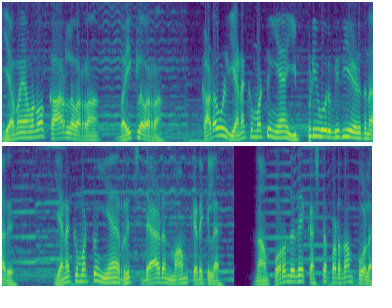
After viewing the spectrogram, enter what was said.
எவன் எவனோ கார்ல வர்றான் பைக்ல வர்றான். கடவுள் எனக்கு மட்டும் ஏன் இப்படி ஒரு விதியை எழுதினாரு? எனக்கு மட்டும் ஏன் ரிச் டேட் அண்ட் மாம் கிடைக்கல? நான் பிறந்ததே கஷ்டப்பட தான் போல.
